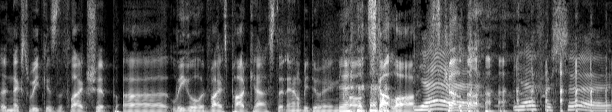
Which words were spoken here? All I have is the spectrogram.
next week is the flagship uh, legal advice podcast that Anne will be doing called Scott Law. Yeah, yeah, for sure.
